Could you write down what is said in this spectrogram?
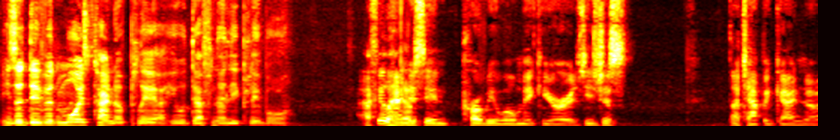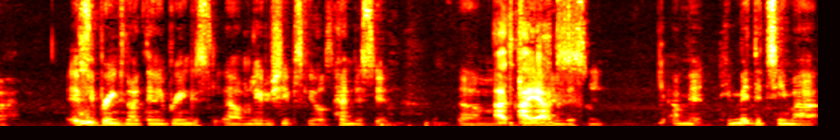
he's a David Moyes kind of player. He will definitely play ball. I feel Henderson probably will make Euros. He's just that type of guy No, If he brings nothing, he brings um, leadership skills. Henderson. Um, At Jordan Ajax? Henderson. I mean, he made the team at,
